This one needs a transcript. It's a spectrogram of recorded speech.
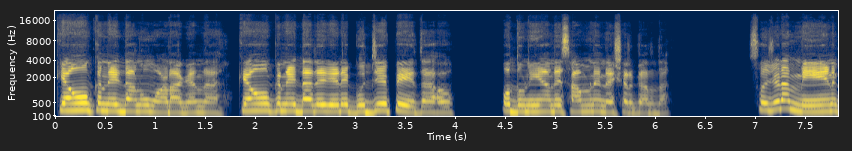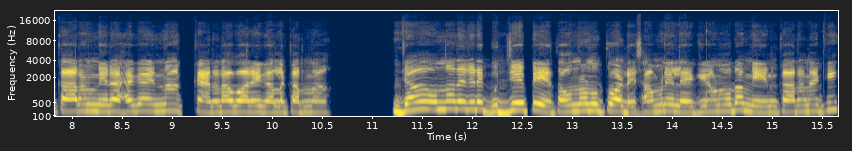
ਕਿਉਂ ਕੈਨੇਡਾ ਨੂੰ ਮਾੜਾ ਕਹਿੰਦਾ? ਕਿਉਂ ਕੈਨੇਡਾ ਦੇ ਜਿਹੜੇ ਗੁੱਜੇ ਭੇਤ ਆ ਉਹ ਉਹ ਦੁਨੀਆ ਦੇ ਸਾਹਮਣੇ ਨਸ਼ਰ ਕਰਦਾ? ਸੋ ਜਿਹੜਾ ਮੇਨ ਕਾਰਨ ਮੇਰਾ ਹੈਗਾ ਇਹਨਾਂ ਕੈਨੇਡਾ ਬਾਰੇ ਗੱਲ ਕਰਨਾ ਜਾਂ ਉਹਨਾਂ ਦੇ ਜਿਹੜੇ ਗੁੱਜੇ ਭੇਤ ਆ, ਉਹਨਾਂ ਨੂੰ ਤੁਹਾਡੇ ਸਾਹਮਣੇ ਲੈ ਕੇ ਆਉਣਾ, ਉਹਦਾ ਮੇਨ ਕਾਰਨ ਹੈ ਕਿ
